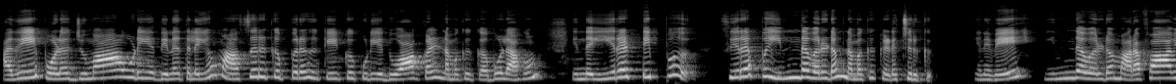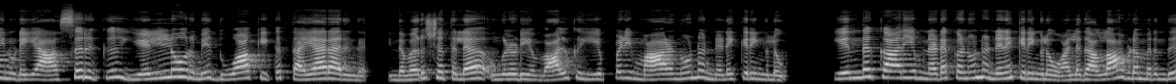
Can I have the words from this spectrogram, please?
அதே போல் ஜுமாவுடைய தினத்திலையும் அசருக்கு பிறகு கேட்கக்கூடிய துவாக்கள் நமக்கு கபூலாகும். இந்த இரட்டிப்பு சிறப்பு இந்த வருடம் நமக்கு கிடைச்சிருக்கு. எனவே இந்த வருடம் அரஃபாவினுடைய அசருக்கு எல்லோருமே துவா கேட்க தயாரா இருங்க. இந்த வருஷத்தில் உங்களுடைய வாழ்க்கை எப்படி மாறணும்னு நினைக்கிறீங்களோ எந்த காரியம் நடக்கணும்னு நினைக்கிறீங்களோ அல்லது அல்லாஹ்விடமிருந்து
